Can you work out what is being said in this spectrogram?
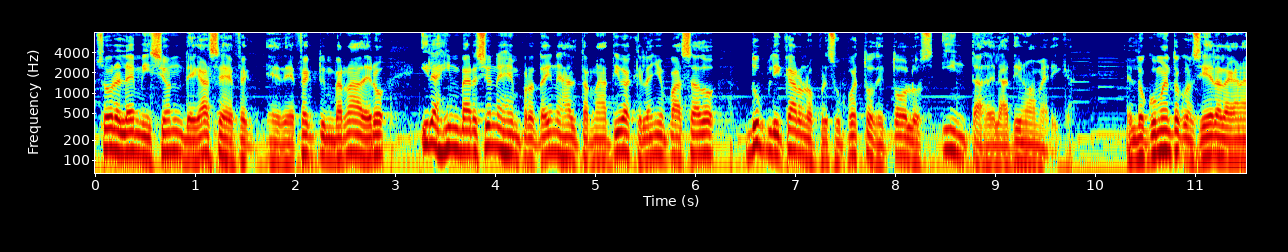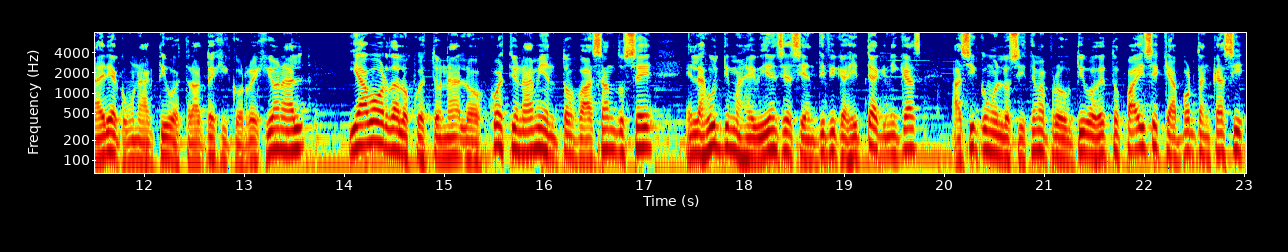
sobre la emisión de gases eh, de efecto invernadero y las inversiones en proteínas alternativas que el año pasado duplicaron los presupuestos de todos los INTAs de Latinoamérica. El documento considera la ganadería como un activo estratégico regional y aborda los, cuestionamientos basándose en las últimas evidencias científicas y técnicas, así como en los sistemas productivos de estos países que aportan casi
